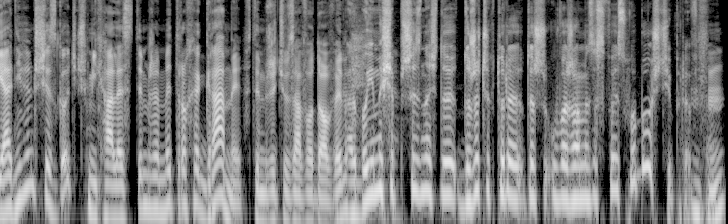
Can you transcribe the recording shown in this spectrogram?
Ja nie wiem, czy się zgodzisz, Michale, z tym, że my trochę gramy w tym życiu zawodowym. Albo boimy się przyznać do, do rzeczy, które też uważamy za swoje słabości, prawda? Mhm.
